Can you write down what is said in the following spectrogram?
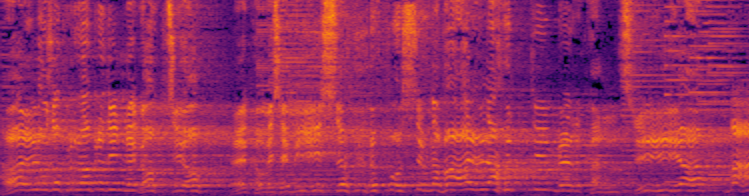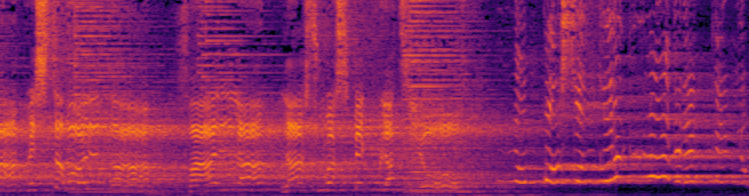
All'uso proprio di negozio È come se bis fosse una balla di mercanzia Ma questa volta falla la sua speculazione Non posso ancora credere che mio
